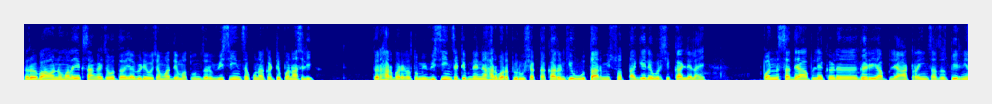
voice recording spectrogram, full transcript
तर भावांनो मला एक सांगायचं होतं या व्हिडिओच्या माध्यमातून जर वीस इंच कुणाकडे टिपण असली तर हरभऱ्याला तुम्ही वीस इंच टिपण्याने हरभरा फिरवू शकता. कारण की उतार मी स्वतः गेल्या वर्षी काढलेला आहे. पण सध्या आपल्याकडं घरी आपल्या अठरा इंचाचं पेरणी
